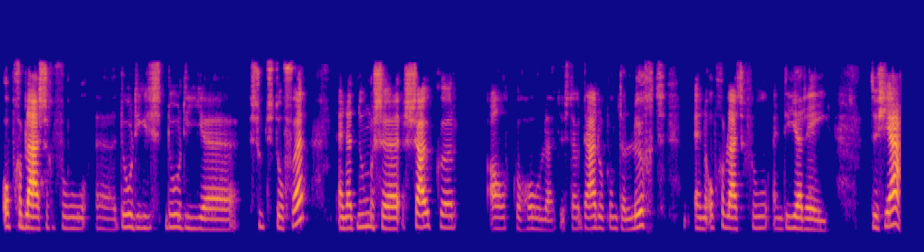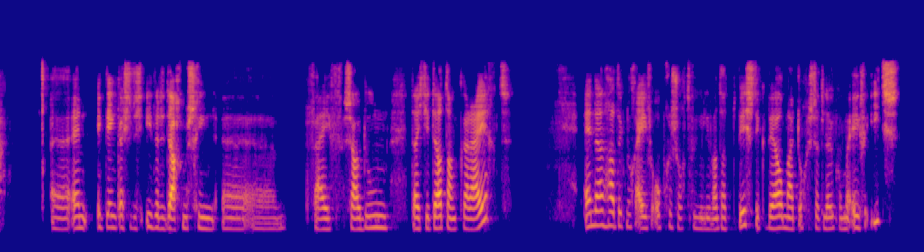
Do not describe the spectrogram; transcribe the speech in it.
opgeblazen gevoel door die, door die zoetstoffen. En dat noemen ze suikeralcoholen. Dus daardoor komt er lucht en opgeblazen gevoel en diarree. Dus ja, uh, en ik denk als je dus iedere dag misschien uh, vijf zou doen, dat je dat dan krijgt. En dan had ik nog even opgezocht voor jullie, want dat wist ik wel, maar toch is het leuk om me even iets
